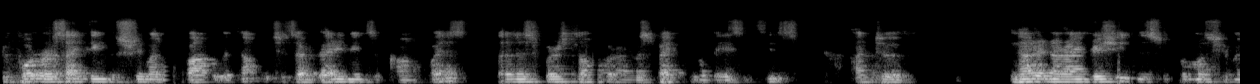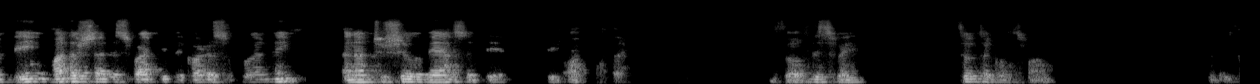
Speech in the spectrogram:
Before reciting the Srimad Bhagavatam, which is our very means of conquest, let us first offer our respectful obeisances unto Naranarayan Rishi, the supremest human being, Mother Saraswati, the goddess of learning, and unto Srila Vyasadeva, the author. So this way, Suta Goswami. is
